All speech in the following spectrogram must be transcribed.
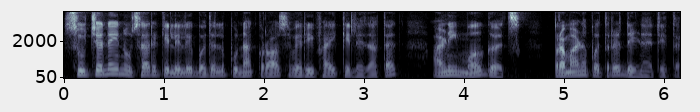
सूचनेनुसार केलेले बदल पुन्हा क्रॉस व्हेरीफाय केले जातात आणि मगच प्रमाणपत्र देण्यात येतं.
